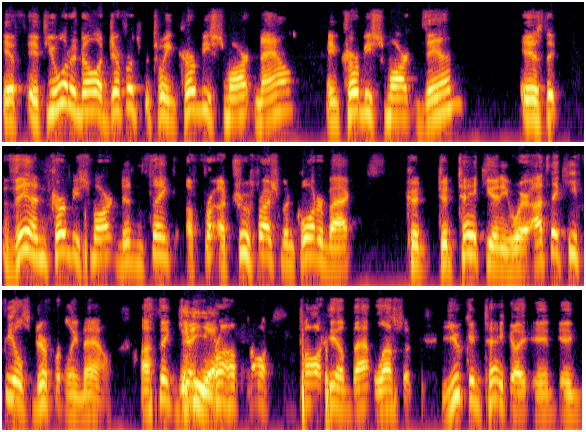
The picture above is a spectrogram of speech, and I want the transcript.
if if you want to know a difference between Kirby Smart now and Kirby Smart then, is that then Kirby Smart didn't think a, fr- a true freshman quarterback could could take you anywhere. I think he feels differently now. I think Jake yeah. Fromm taught, taught him that lesson. You can take a, and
